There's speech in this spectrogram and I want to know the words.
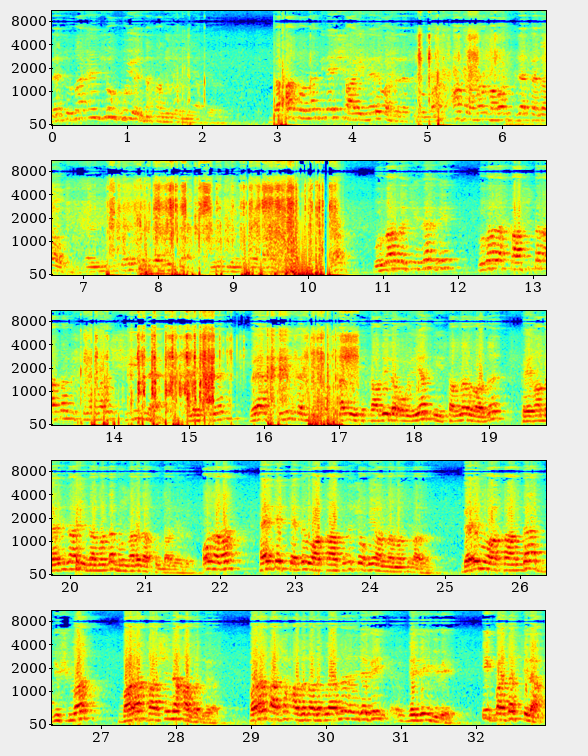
Resulullah en çok bu yönde hazırlığını yapıyor. Daha sonra bir de şairleri vardı Resulullah. Abraman babam size feda olsun. Bunlar da kimlerdi? Bunlar da karşı taraftan Müslümanları şiirle eleştiren veya şiirle Müslümanların itikadıyla oynayan insanlar vardı. Peygamberimiz aynı zamanda bunları da kullanıyordu. O zaman herkes kendi vakasını çok iyi anlaması lazım. Benim vakamda düşman bana karşı ne hazırlıyor? Bana karşı hazırladıklarını önce bir dediğim gibi ilk başta silah,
